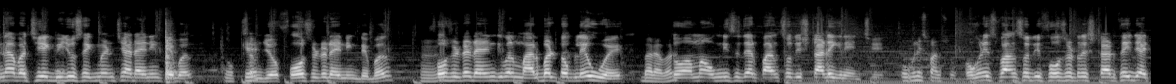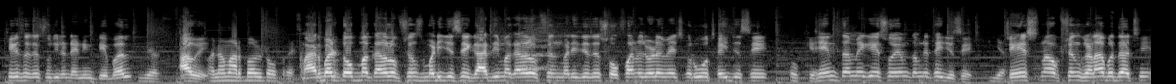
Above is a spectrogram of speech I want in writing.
એના પછી એક બીજું સેગમેન્ટ છે આ ડાઇનિંગ ટેબલ સમજો four seater dining table. Four seater dining table marble top લેવું હોય બરાબર. તો આમાં ઓગણીસ હજાર પાંચસો થી સ્ટાર્ટિંગ રેન્જ છે. ઓગણીસ પાંચસો. ઓગણીસ પાંચસો થી ફોર સીટર સ્ટાર્ટ થઈ જાય અઠ્યાવીસ હજાર સુધીના ડાઇનિંગ ટેબલ આવે. અને માર્બલ ટોપ રહે માર્બલ ટોપમાં કલર ઓપ્શન્સ મળી જશે ગાદીમાં કલર ઓપ્શન મળી જશે સોફાના જોડે મેચ કરવો થઈ જશે. જેમ તમે કહેશો એમ તમને થઈ જશે. Yes. ના ઓપ્શન ઘણા બધા છે.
